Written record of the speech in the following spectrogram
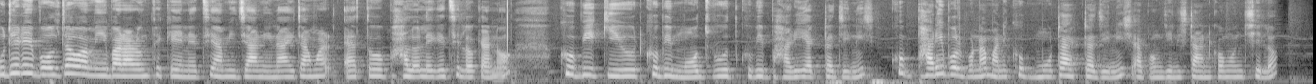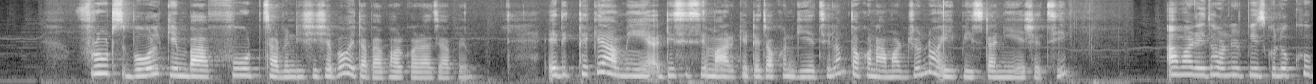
উডের এই বোলটাও আমি এবার আড়ং থেকে এনেছি। আমি জানি না, এটা আমার এত ভালো লেগেছিল কেন? খুবই কিউট, খুবই মজবুত, খুবই ভারী একটা জিনিস। খুব ভারী বলব না মানে খুব মোটা একটা জিনিস এবং জিনিসটা আনকমন ছিল। ফ্রুটস বোল কিংবা ফুড সার্ভেন্ট ডিশ হিসেবেও এটা ব্যবহার করা যাবে। এদিক থেকে আমি ডিসিসি মার্কেটে যখন গিয়েছিলাম, তখন আমার জন্য এই পিসটা নিয়ে এসেছি। আমার এই ধরনের পিসগুলো খুব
